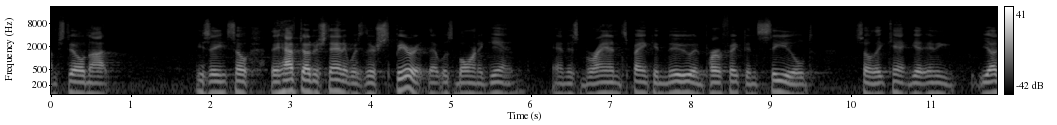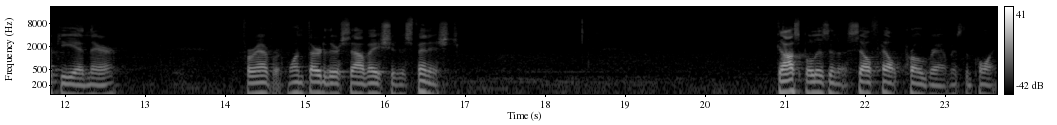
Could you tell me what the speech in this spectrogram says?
I'm still not. You see, so they have to understand it was their spirit that was born again, and is brand spanking new and perfect and sealed, so they can't get any yucky in there forever. One third of their salvation is finished. Gospel isn't a self help program, is the point.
